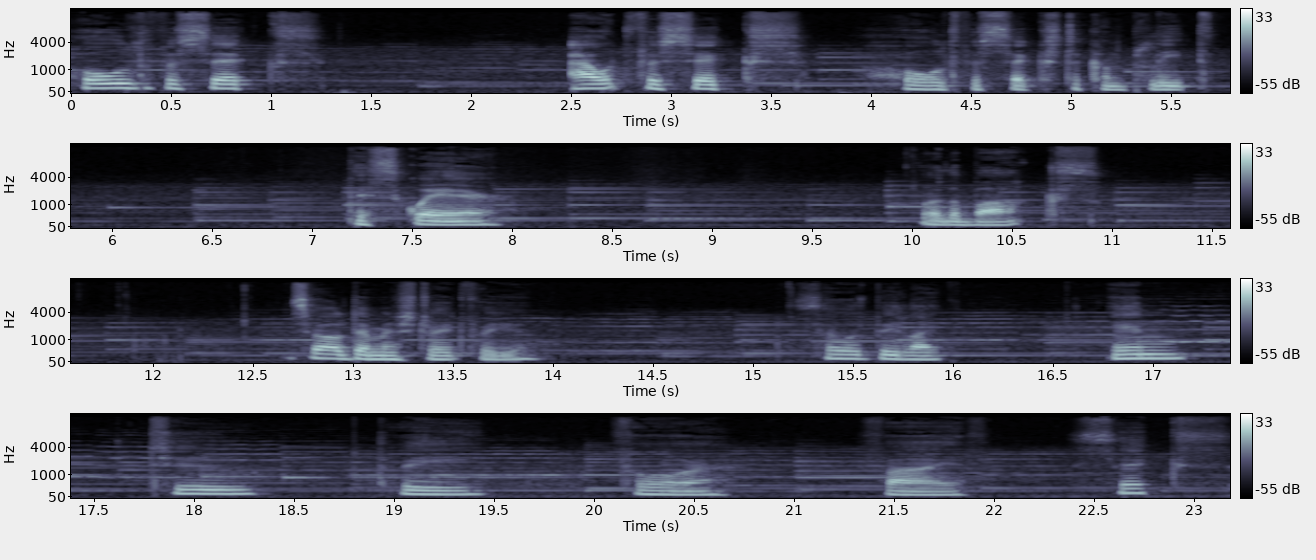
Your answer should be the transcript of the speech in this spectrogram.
hold for six, out for six, hold for six to complete the square or the box. So I'll demonstrate for you. So it would be like in two, three, four, five, six,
